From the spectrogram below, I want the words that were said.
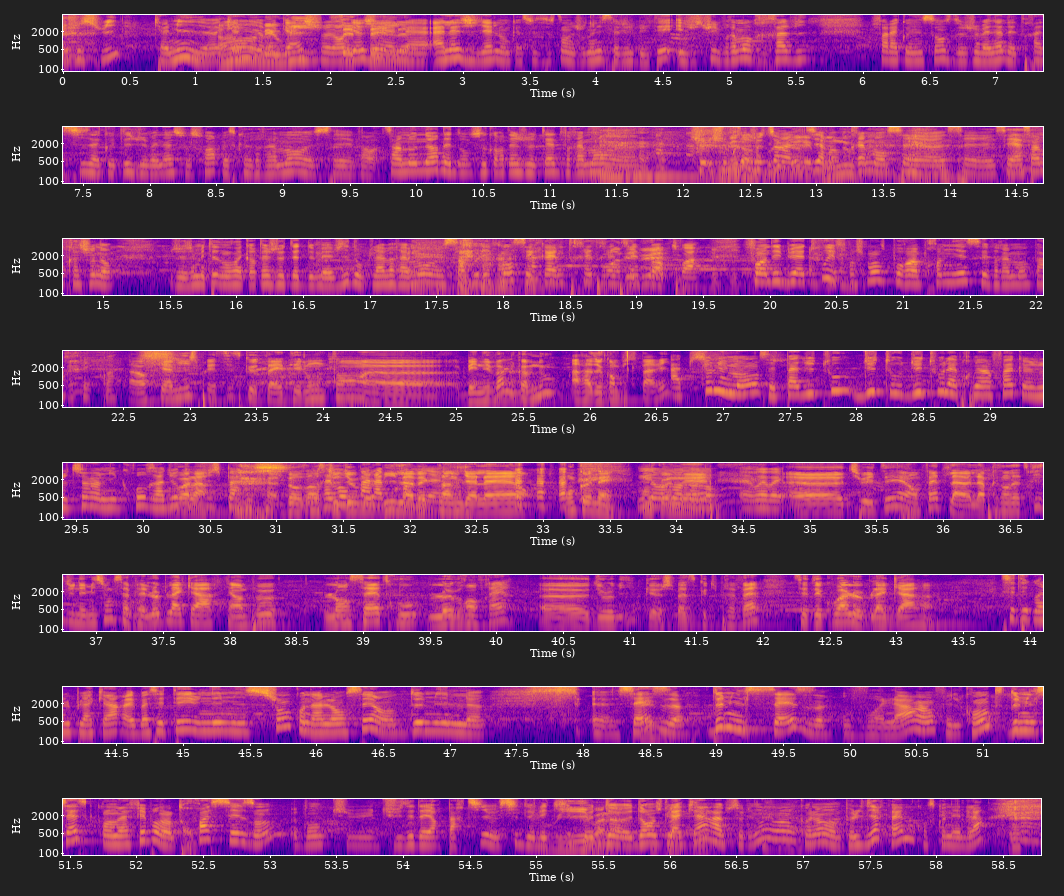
je suis Camille, euh, Camille Regache, engagée à l'AJL, donc Association des journalistes LGBT, et je suis vraiment ravie de faire la connaissance de Giovanna, d'être assise à côté de Giovanna ce soir, parce que vraiment, euh, c'est un honneur d'être dans ce cortège de tête, vraiment. Euh, je, je, tiens à le dire, vraiment, c'est assez impressionnant. Jamais été dans un cortège de tête de ma vie, donc là, vraiment, symboliquement, c'est quand même très, très, très, fort. Quoi. Faut un début à tout, et franchement, pour un premier, c'est vraiment parfait. Quoi. Alors, Camille, je précise que tu as été longtemps bénévole, comme nous, à Radio Campus Paris. Absolument, c'est pas du tout, du tout, du tout la première fois que je tiens un micro Radio Campus Paris. dans un studio mobile avec plein de galères. on connaît. On non, connaît. Non, non, euh, ouais, ouais. Euh, tu étais en fait la, présentatrice d'une émission qui s'appelait Le Placard, qui est un peu l'ancêtre ou le grand frère euh, du lobby, que je sais pas ce que tu préfères. C'était quoi le placard? C'était quoi le placard? Eh ben, C'était une émission qu'on a lancée en 2000. 16, 2016, voilà, on hein, fait le compte. 2016 qu'on a fait pendant trois saisons, dont tu, faisais d'ailleurs partie aussi de l'équipe dans le placard, absolument, hein, Colin, on peut le dire quand même qu'on se connaît de là.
